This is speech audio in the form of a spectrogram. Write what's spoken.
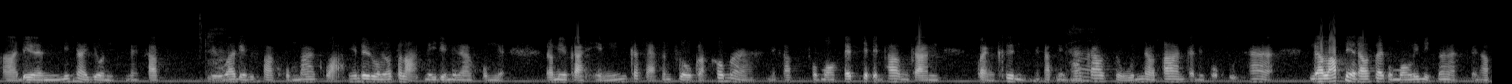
เอ่อเดือนมิถุนายนนะครับหรือว่าเดือนพฤษภาคมมากกว่าเพราะฉะนั้นโดยรวมแล้วตลาดในเดือนมีนาคมเนี่ยเรามีโอกาสเห็นกระแสฟันโฟลกลับเข้ามานะครับผมมองเซ็ตจะเป็นภาพของการแกว่งขึ้นนะครับ1590 แนวต้านกับ1605 แนวรับเนี่ยดาวไซด์ผมมองลิมิตมากนะครับ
